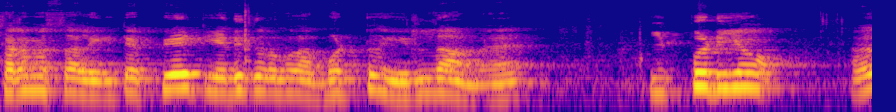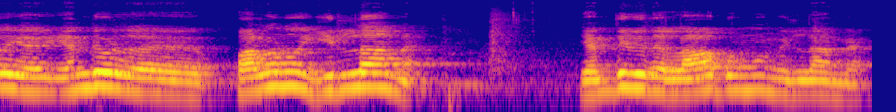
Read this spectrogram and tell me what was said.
திறமைசாலிக்கிட்ட பேட்டி எடுக்கிறவங்களா மட்டும் இல்லாமல் இப்படியும் அதாவது எந்த ஒரு பலனும் இல்லாமல் எந்தவித லாபமும் இல்லாமல்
